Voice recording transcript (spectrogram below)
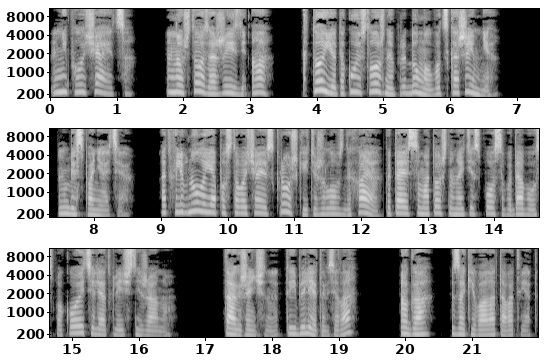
«Не получается. Ну что за жизнь, а? Кто ее такую сложную придумал, вот скажи мне?» «Без понятия». Отхлебнула я пустого чая из кружки и, тяжело вздыхая, пытаясь суматошно найти способы, дабы успокоить или отвлечь Снежану. «Так, женщина, ты билеты взяла?» «Ага», — закивала та в ответ.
